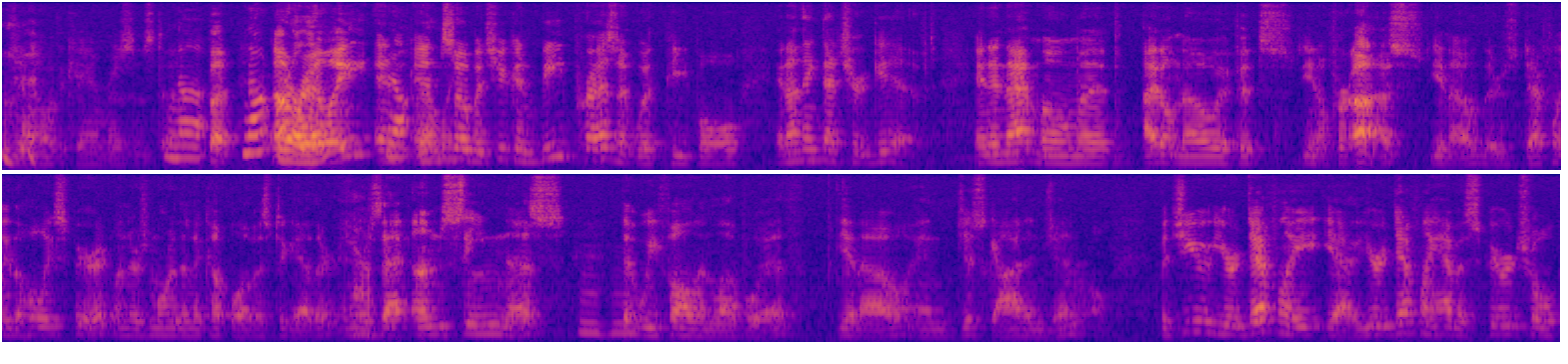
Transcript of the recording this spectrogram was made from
you know, with the cameras and stuff. Not- but not not really. really. And, Not and really. so, but you can be present with people, and I think that's your gift. And in that moment, I don't know if it's, you know, for us, you know, there's definitely the Holy Spirit when there's more than a couple of us together. And Yeah. there's that unseenness that we fall in love with, you know, and just God in general. But you, you're definitely, yeah, you're definitely have a spiritual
